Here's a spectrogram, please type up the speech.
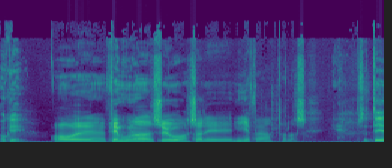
Okay, Og øh, 500 søgeord, så er det 49 dollars. Så det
